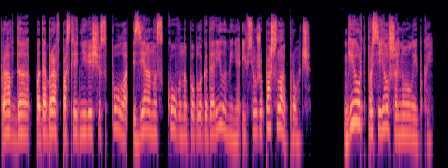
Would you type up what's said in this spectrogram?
Правда, подобрав последние вещи с пола, Зиана скованно поблагодарила меня и все же пошла прочь. Георг просиял шальной улыбкой.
